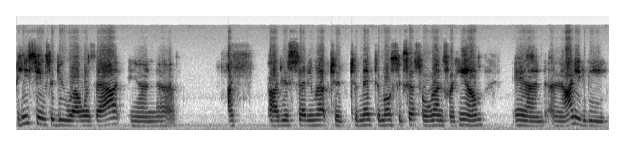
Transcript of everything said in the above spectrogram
he seems to do well with that, and. Uh, I, I just set him up to, to make the most successful run for him. And, and I need to be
